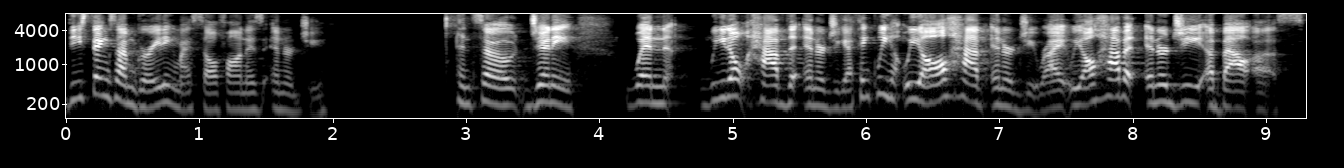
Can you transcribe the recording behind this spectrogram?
these things i'm grading myself on is energy and so jenny when we don't have the energy. I think we we all have energy, right? We all have an energy about us,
